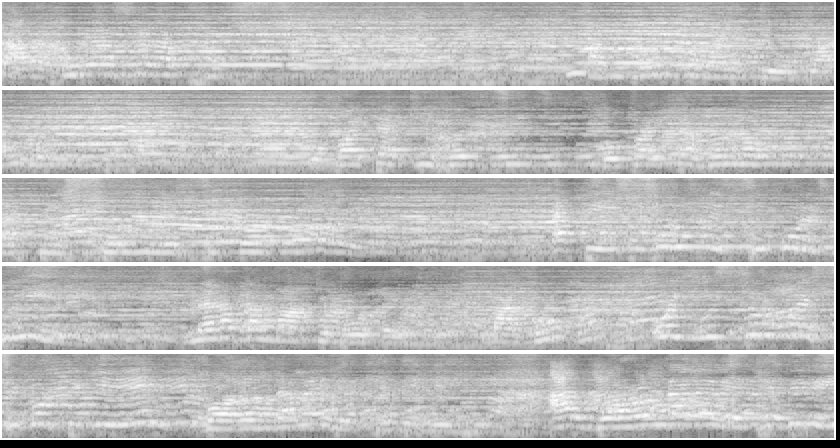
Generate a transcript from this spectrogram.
তাড়া করে আসবে না। আমি বলি তোমার একটি উপায় বলে। উপায়টা কি হচ্ছে? উপায়টা হলো একটা ঈশ্বরমূলের শিকড়। একটা ঈশ্বরমূলের শিকড় দিয়ে মেনকা মাকে বললেন মাগো ওই ঈশ্বরমূলের শিকড়টিকে বরণডালায় রেখে দেবে। আর বরণডালায় রেখে দিলে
